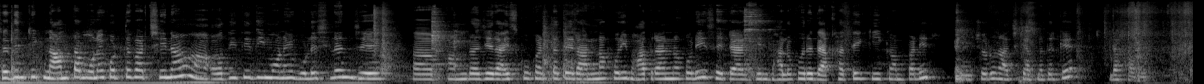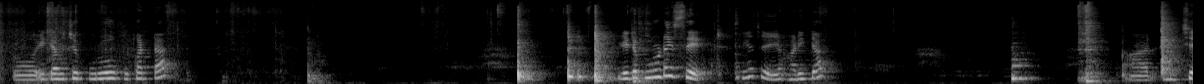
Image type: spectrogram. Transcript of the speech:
সেদিন ঠিক নামটা মনে করতে পারছি না। অদিতিদি মনে বলেছিলেন যে আমরা যে রাইস কুকারটাতে রান্না করি, ভাত রান্না করি, সেটা একদিন ভালো করে দেখাতে কি কোম্পানির চলুন আজকে আপনাদেরকে দেখাবো। তো এটা হচ্ছে পুরো কুকারটা এটা পুরোটাই সেট ঠিক আছে? এই হাঁড়িটা। আর নিচে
